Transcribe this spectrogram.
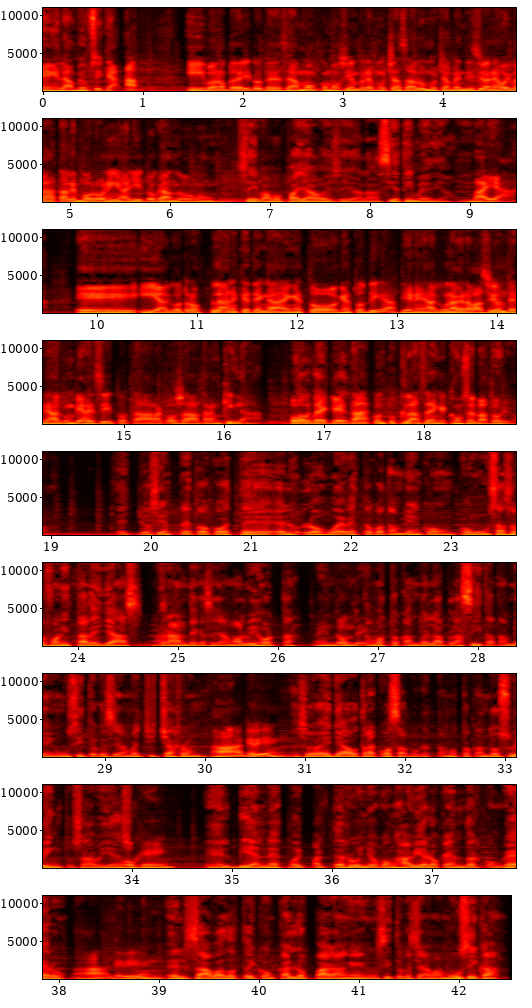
en la música app. Y bueno, Pedrito, te deseamos como siempre mucha salud, muchas bendiciones. Hoy vas a estar en Boroní allí tocando con... Sí, vamos para allá hoy, sí, a las siete y media. sí. Vaya. Eh, ¿Y algún otros planes que tengas en estos, en estos días? ¿Tienes alguna grabación? ¿Tienes algún viajecito? ¿Está la cosa tranquila? ¿O No, de que el- estás con tus clases en el conservatorio? Eh, yo siempre toco, este, el- los jueves toco también con, con un saxofonista de jazz Ajá. grande que se llama Luis Horta. ¿En dónde? Estamos tocando en la placita también, en un sitio que se llama El Chicharrón. Ah, qué bien. Eso es ya otra cosa, porque estamos tocando swing, tú sabes, y eso. Ok. El viernes voy para el terruño con Javier Oquendo, el conguero. Ah, qué bien. El sábado estoy con Carlos Pagán en un sitio que se llama Música.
